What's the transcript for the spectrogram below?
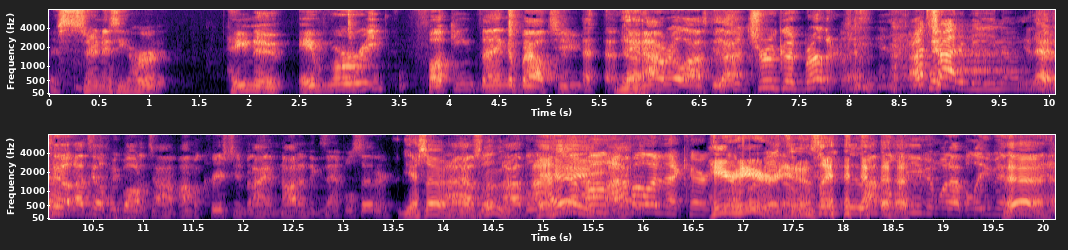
as soon as he heard it, he knew every fucking thing about you. And I realized He's because a true good brother. I, I I, tell, try to be, you know. I Yeah. tell I tell people all the time I'm a Christian, but I am not an example setter. Yes, sir. I- I Absolutely. bel- I believe- Hey, I, hey. fall, I fall into that character. Here, here. You know what I'm saying? I believe in what I believe in, Yeah. and I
